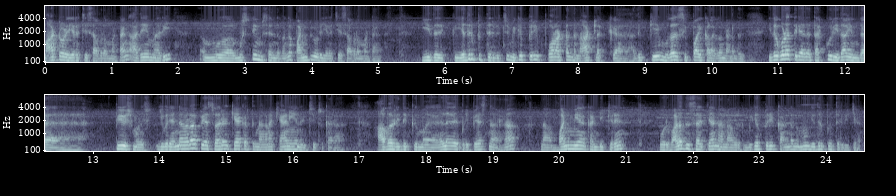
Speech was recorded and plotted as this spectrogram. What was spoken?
மாட்டோட இறைச்சி சாப்பிட மாட்டாங்க. அதே மாதிரி மு- முஸ்லீம் சேர்ந்தவங்க பன்றியோட இறைச்சியை சாப்பிட மாட்டாங்க. இதுக்கு எதிர்ப்பு தெரிவித்து மிகப்பெரிய போராட்டம் இந்த நாட்டில் க அதுக்கே முதல் சிப்பாய் கழகம் நடந்தது. இதை கூட தெரியாத தற்கூரி தான் இந்த பியூஷ் மனுஷ். இவர் என்ன வேணா பேசுவார் கேட்கறதுக்கு நாங்கன்னா கேனியாக நினச்சிட்ருக்காரா அவர் இதுக்கு மேலே இப்படி பேசினாருன்னா நான் வன்மையாக கண்டிக்கிறேன். ஒரு வலதுசாரியாக நான் அவருக்கு மிகப்பெரிய கண்டனமும் எதிர்ப்பு தெரிவிக்கிறேன்.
